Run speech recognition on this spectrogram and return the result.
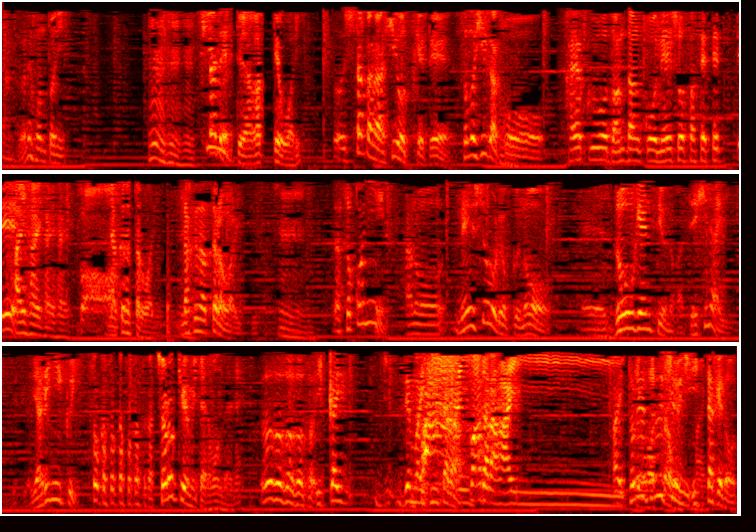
なんですよね、本当に。うん。うん。下でって上がって終わり？下から火をつけて、その火がこう、火薬をだんだんこう燃焼させてって、はいはいはいはい。なくなったら終わり。なくなったら終わりっていう感じ。うん。そこに、あの、燃焼力の、えー増減っていうのができないんですよ。やりにくい。そうかそうかそうかそうか。チョロ Q みたいなもんだよね。そうそうそうそう。一回、じゼンマイ引いたら、バーン行ったら、はい。はい、とりあえず宇宙に行ったけどっ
